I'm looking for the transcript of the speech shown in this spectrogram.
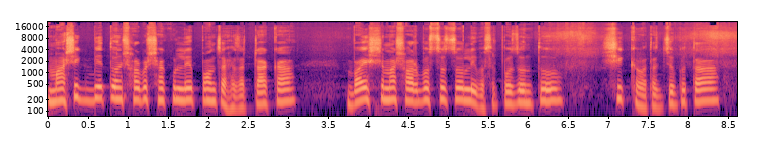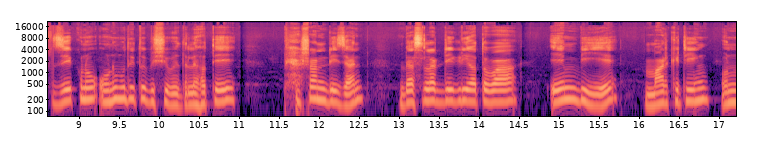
মাসিক বেতন সর্বোচ্চ করলে পঞ্চাশ হাজার টাকা। বয়সসীমা সর্বোচ্চ চল্লিশ বছর পর্যন্ত। শিক্ষকতার যোগ্যতা যে কোনো অনুমোদিত বিশ্ববিদ্যালয় হতে ফ্যাশন ডিজাইন, ব্যাচেলার ডিগ্রি অথবা এম মার্কেটিং, অন্য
